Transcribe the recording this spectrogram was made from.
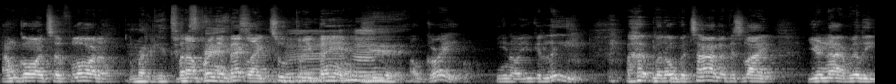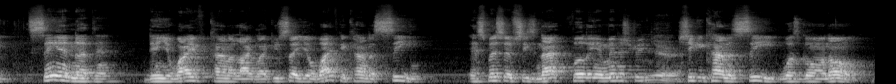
I'm going to Florida, I'm about to get two but I'm bringing stacks. back like two, three mm-hmm. bands. Yeah. Oh, great. You know, you can leave. but over time, if it's like you're not really seeing nothing, then your wife kind of like, like you say, your wife can kind of see, especially if she's not fully in ministry. Yeah. She can kind of see what's going on.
